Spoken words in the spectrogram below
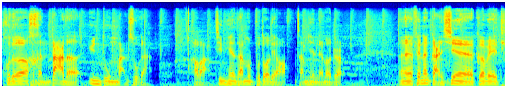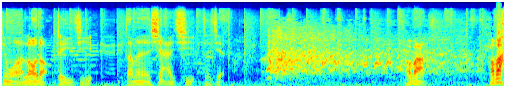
获得很大的运动满足感。好吧，今天咱们不多聊，咱们先聊到这儿。呃，非常感谢各位听我唠叨这一集，咱们下一期再见，好吧，好吧，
